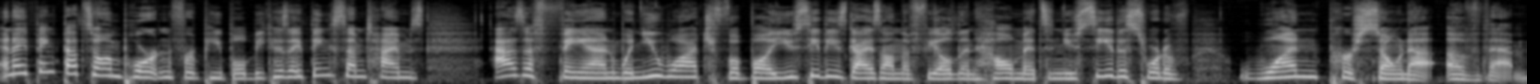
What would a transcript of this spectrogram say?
And I think that's so important for people because I think sometimes as a fan, when you watch football, you see these guys on the field in helmets and you see this sort of one persona of them.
